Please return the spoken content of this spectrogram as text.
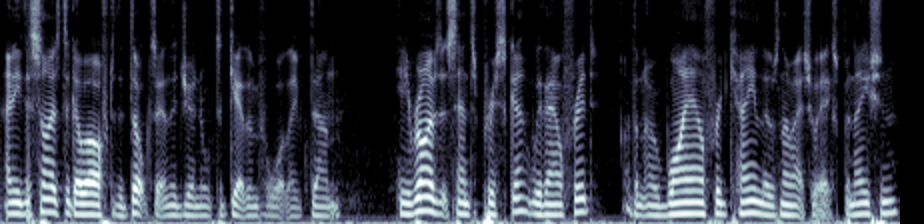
And he decides to go after the Doctor and the General to get them for what they've done. He arrives at Santa Prisca with Alfred. I don't know why Alfred came, there was no actual explanation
